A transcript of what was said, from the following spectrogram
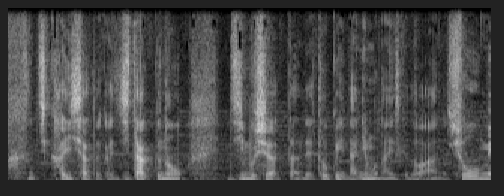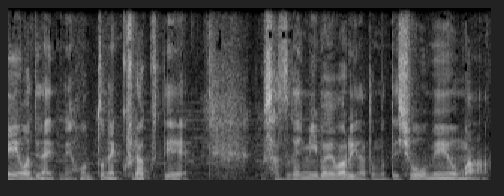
会社というか自宅の事務所やったんで特に何もないんですけどあの照明を当てないとねほんとね暗くてさすがに見栄え悪いなと思って照明をまあ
